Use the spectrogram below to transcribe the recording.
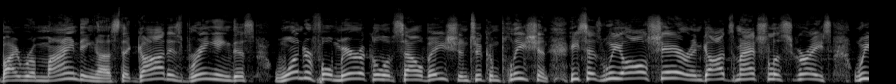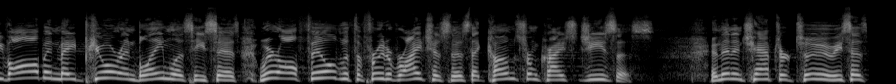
by reminding us that God is bringing this wonderful miracle of salvation to completion. He says, We all share in God's matchless grace. We've all been made pure and blameless, he says. We're all filled with the fruit of righteousness that comes from Christ Jesus. And then in chapter 2, he says,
